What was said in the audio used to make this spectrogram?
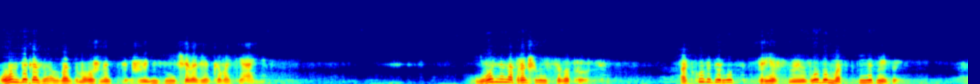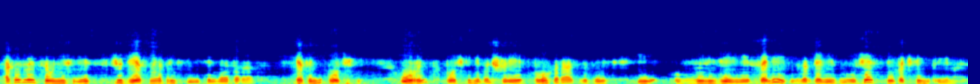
он доказал возможность жизни человека в океане. Невольно напрашивается вопрос, откуда берут пресную воду морские рыбы? Оказывается, у них есть чудесный опреснительный аппарат. Это не почки. У рыб почки небольшие, плохо развитые, и в выведении солей из организма участие почти не принимают.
